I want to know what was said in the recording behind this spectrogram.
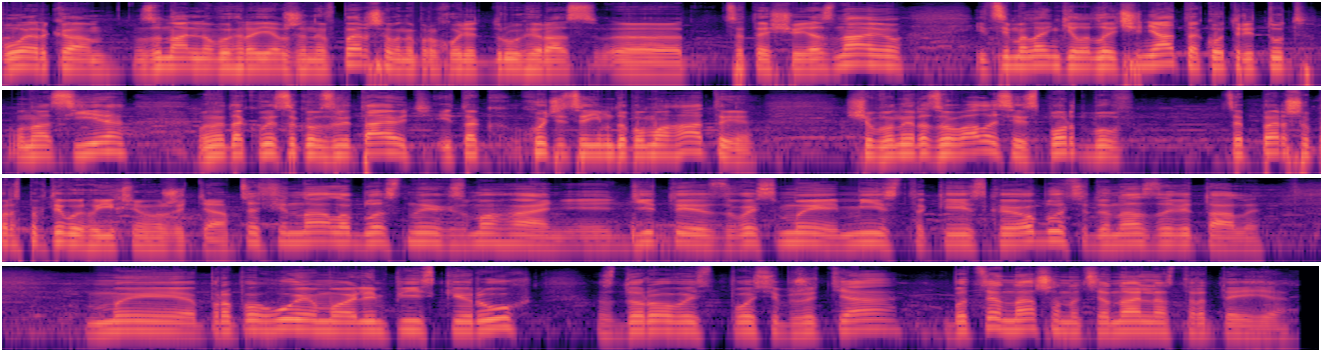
Боярка зонально виграє вже не вперше. Вони проходять другий раз. е, Це те, що я знаю. І ці маленькі лелеченята, котрі тут у нас є, вони так високо взлітають, і так хочеться їм допомагати, щоб вони розвивалися, і спорт був це першою перспективою їхнього життя. Це фінал обласних змагань. Діти з восьми міст Київської області до нас завітали. Ми пропагуємо олімпійський рух, здоровий спосіб життя, бо це наша національна стратегія. –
